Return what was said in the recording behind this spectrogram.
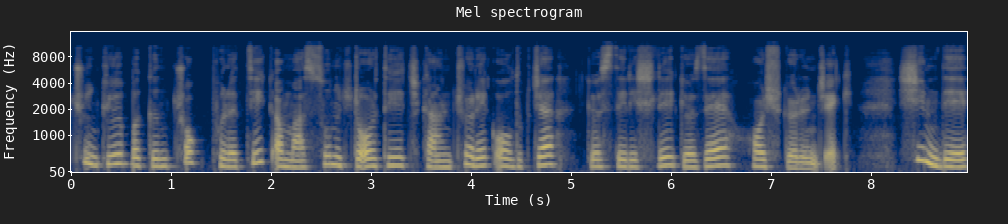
Çünkü bakın çok pratik ama sonuçta ortaya çıkan çörek oldukça gösterişli, göze hoş görünecek. Şimdi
